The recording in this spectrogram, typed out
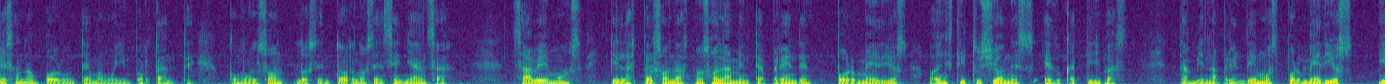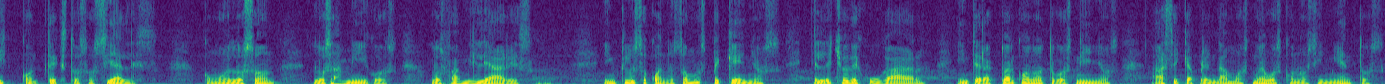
Empezando por un tema muy importante, como son los entornos de enseñanza. Sabemos que las personas no solamente aprenden por medios o instituciones educativas, también aprendemos por medios y contextos sociales, como lo son los amigos, los familiares. Incluso cuando somos pequeños, el hecho de jugar, interactuar con otros niños, hace que aprendamos nuevos conocimientos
